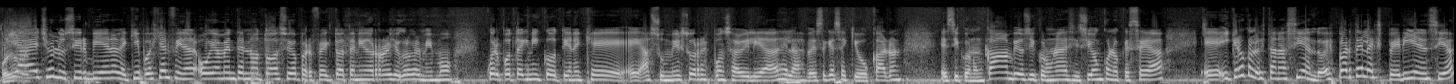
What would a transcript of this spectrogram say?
por y eso- ha hecho lucir bien al equipo. Es que al final, obviamente, no todo ha sido perfecto, ha tenido errores. Yo creo que el mismo cuerpo técnico tiene que eh, asumir sus responsabilidades de las veces que se equivocaron, eh, si con un cambio, si con una decisión, con lo que sea. Eh, y creo que lo están haciendo. Es parte de la experiencia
